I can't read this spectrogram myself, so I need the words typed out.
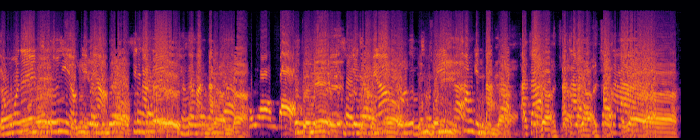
영혼을 소중히 여기며 생각을 경영한다. 굳게 서며 겸손히 섬긴다. 아자, 아자, 아자, 아자, 아자. 아자.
